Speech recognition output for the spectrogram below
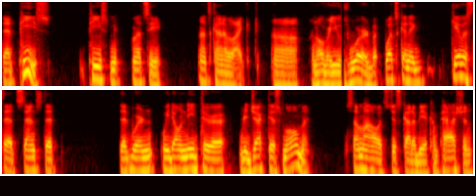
that peace. Peace. Let's see that's kind of like uh, an overused word, but what's going to give us that sense that that we're we don't need to reject this moment? Somehow, it's just got to be a compassion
